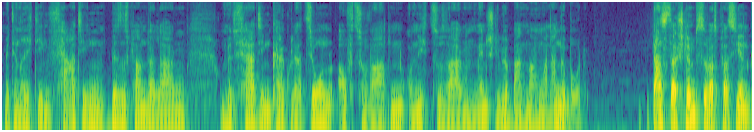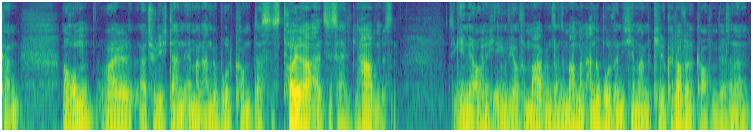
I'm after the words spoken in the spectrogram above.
mit den richtigen fertigen Businessplanunterlagen und mit fertigen Kalkulationen aufzuwarten und nicht zu sagen, Mensch, liebe Bank, machen wir ein Angebot. Das ist das Schlimmste, was passieren kann. Warum? Weil natürlich dann immer ein Angebot kommt, das ist teurer, als Sie es hätten haben müssen. Sie gehen ja auch nicht irgendwie auf den Markt und sagen, Sie machen mal ein Angebot, wenn ich jemand ein Kilo Kartoffeln kaufen will, sondern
